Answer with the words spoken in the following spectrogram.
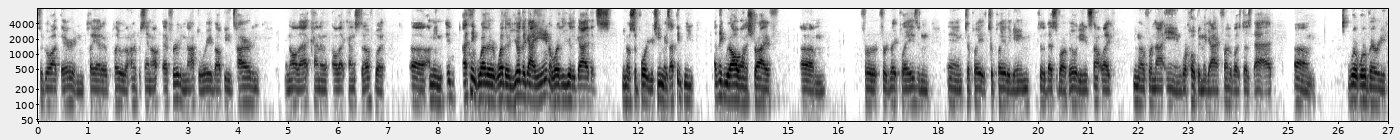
to go out there and play at a play with 100% effort and not have to worry about being tired and and all that kind of all that kind of stuff. But uh, I mean, it, I think whether whether you're the guy in or whether you're the guy that's you know support your teammates, I think we I think we all want to strive um, for for great plays and and to play to play the game to the best of our ability. It's not like you know if we're not in, we're hoping the guy in front of us does bad. Um, we're we're very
